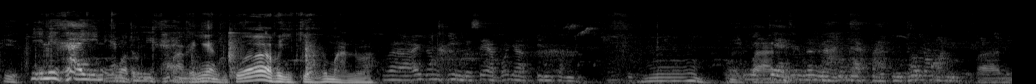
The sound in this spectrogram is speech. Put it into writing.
พี่นี่นี่ไข่นี่อันตัวนี้ไข่ปากกระแง่งตัวพยิงเกียงขึ้นมาด้วยว่าไอ้ต้องกินก็แซ่บเพราะอยากกินกันนี่ปลานี่นั่นน่ะมันอยากปลาตัวเท่านอนปลานี่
